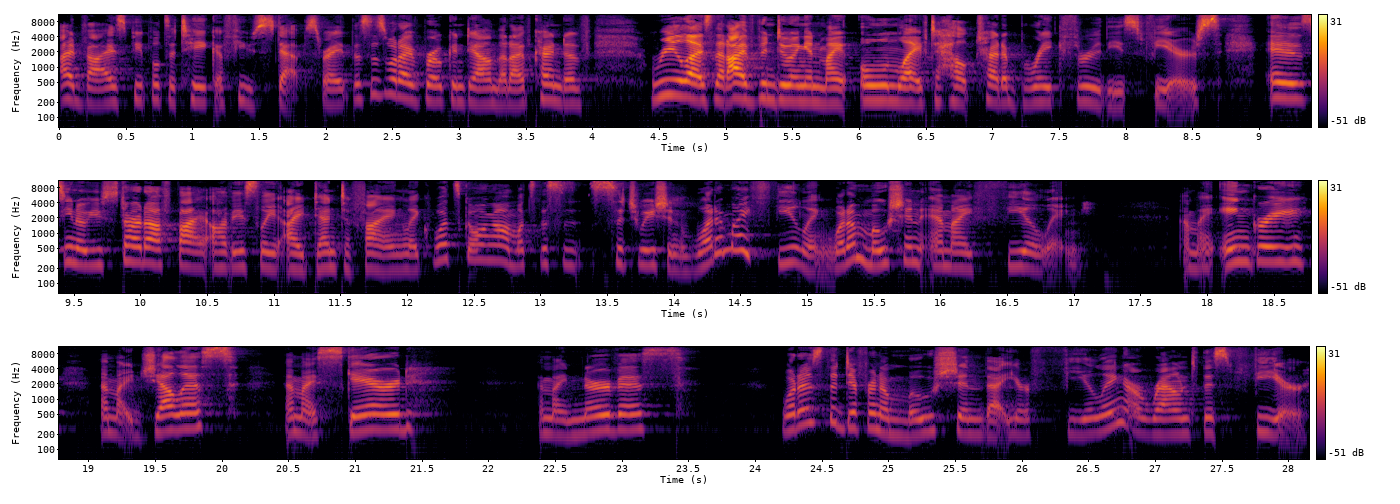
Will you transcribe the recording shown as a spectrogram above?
advise people to take a few steps, right? This is what I've broken down that I've kind of realized that I've been doing in my own life to help try to break through these fears. Is, you know, you start off by obviously identifying like what's going on? What's the situation? What am I feeling? What emotion am I feeling? Am I angry? Am I jealous? Am I scared? Am I nervous? What is the different emotion that you're feeling around this fear?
